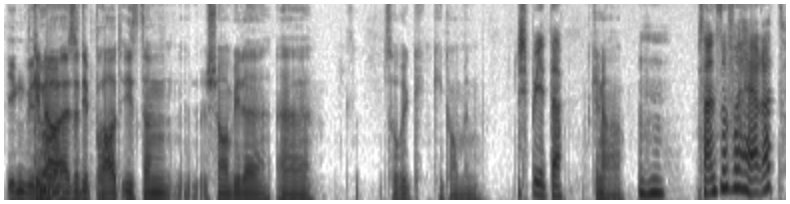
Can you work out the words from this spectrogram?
irgendwie Genau, noch. also die Braut ist dann schon wieder äh, zurückgekommen. Später. Genau. Mhm. Sind sie noch verheiratet?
